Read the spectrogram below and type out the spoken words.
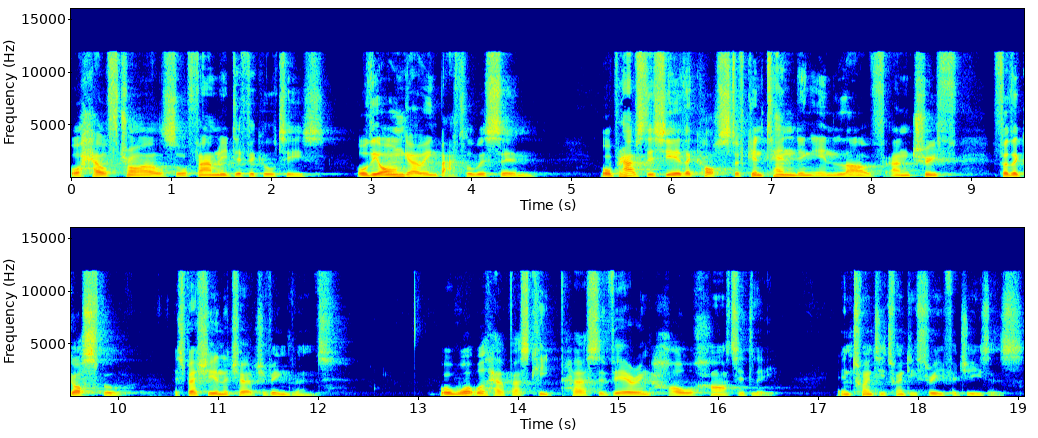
or health trials or family difficulties or the ongoing battle with sin, or perhaps this year the cost of contending in love and truth for the gospel, especially in the Church of England, well, what will help us keep persevering wholeheartedly in 2023 for Jesus?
